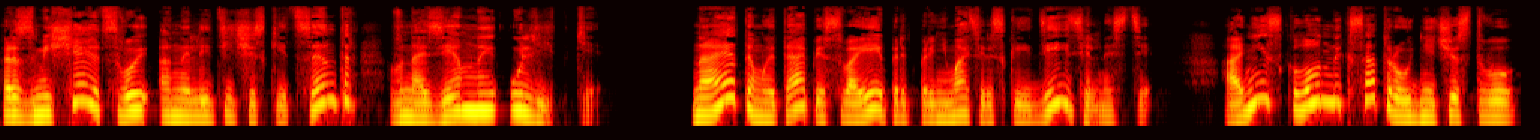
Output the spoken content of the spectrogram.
размещают свой аналитический центр в наземной улитке. На этом этапе своей предпринимательской деятельности они склонны к сотрудничеству,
